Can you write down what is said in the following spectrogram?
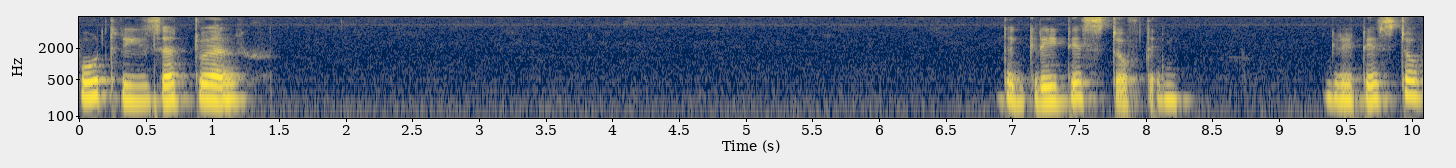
4 3 are 12 the greatest of them. Greatest of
